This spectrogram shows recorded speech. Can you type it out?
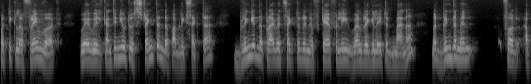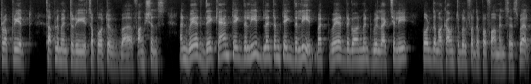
particular framework where we'll continue to strengthen the public sector, bring in the private sector in a carefully well regulated manner, but bring them in for appropriate supplementary supportive uh, functions. And where they can take the lead, let them take the lead, but where the government will actually hold them accountable for the performance as well.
